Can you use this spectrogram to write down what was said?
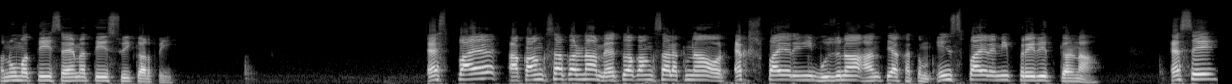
अनुमति, सहमति, स्वीकृति। एस्पायर आकांक्षा करना, महत्वाकांक्षा रखना और एक्सपायर यानी बुझना, अंत्या खत्म। इंस्पायर यानी प्रेरित करना। ऐसे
